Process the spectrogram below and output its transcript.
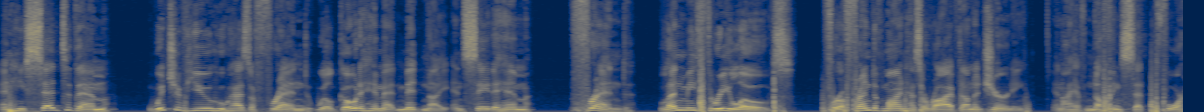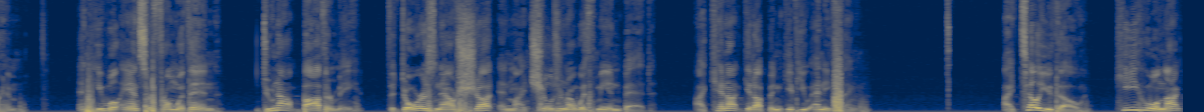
And he said to them, Which of you who has a friend will go to him at midnight and say to him, Friend, Lend me three loaves, for a friend of mine has arrived on a journey, and I have nothing set before him. And he will answer from within, Do not bother me. The door is now shut, and my children are with me in bed. I cannot get up and give you anything. I tell you, though, he who will not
